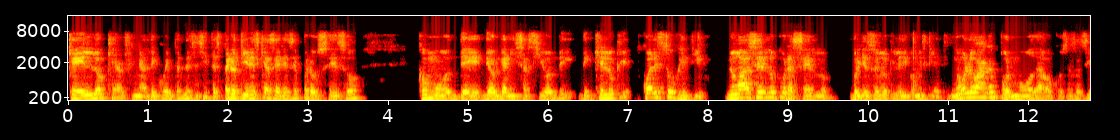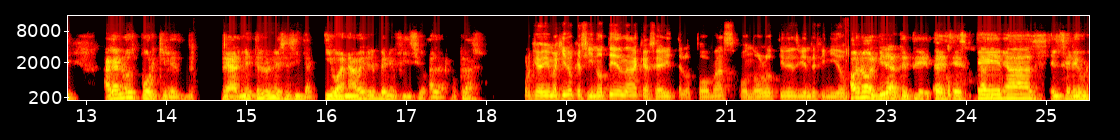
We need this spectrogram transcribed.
que es lo que al final de cuentas necesitas, pero tienes que hacer ese proceso como de, de organización de, de qué es lo que, cuál es tu objetivo. No hacerlo por hacerlo, porque eso es lo que le digo a mis clientes. No lo hagan por moda o cosas así, háganlo porque les realmente lo necesitan y van a ver el beneficio a largo plazo. Porque me imagino que si no tienes nada que hacer y te lo tomas o no lo tienes bien definido. Oh, no, olvídate, te, esperas, el cerebro,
